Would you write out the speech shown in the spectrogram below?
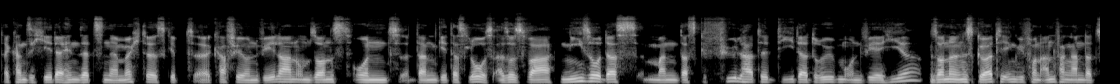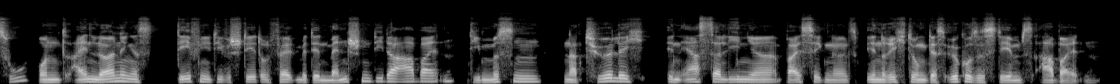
Da kann sich jeder hinsetzen, der möchte. Es gibt äh, Kaffee und WLAN umsonst und dann geht das los. Also es war nie so, dass man das Gefühl hatte, die da drüben und wir hier, sondern es gehörte irgendwie von Anfang an lernen dazu. Und ein Learning ist definitiv, steht und fällt mit den Menschen, die da arbeiten. Die müssen natürlich in erster Linie bei Signals in Richtung des Ökosystems arbeiten.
